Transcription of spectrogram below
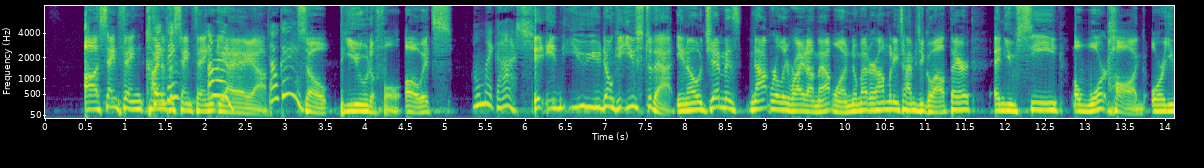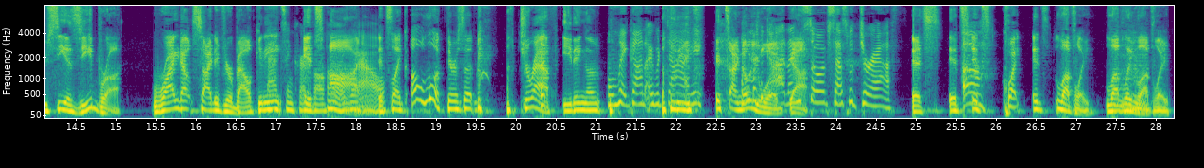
uh, same thing, kind Same of thing? the same thing. All right. Yeah, yeah, yeah. Okay. So beautiful. Oh, it's oh my gosh! it, it, you you don't get used to that. You know, Jim is not really right on that one. No matter how many times you go out there and you see a warthog or you see a zebra right outside of your balcony, That's incredible. It's Oh, odd. wow. It's like, oh look, there's a giraffe eating a. oh my god, I would die. It's I know oh you would. god, yeah, I'm so obsessed with giraffe. it's it's it's quite it's lovely, lovely, Mm-hmm. lovely.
